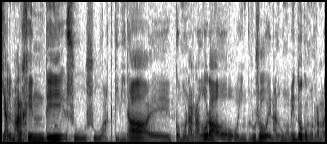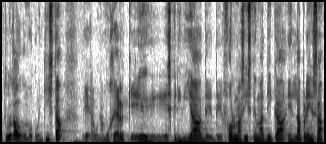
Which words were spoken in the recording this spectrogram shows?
que al margen de su, actividad eh, como narradora o incluso en algún momento como dramaturga o como cuentista, era una mujer que escribía de, forma sistemática en la prensa,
